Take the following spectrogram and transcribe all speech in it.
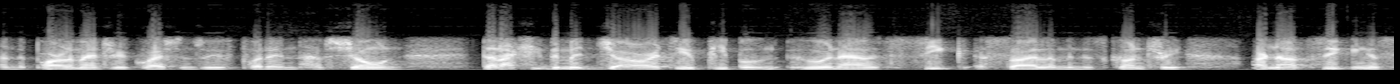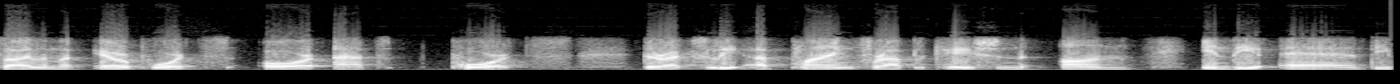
and the parliamentary questions we have put in have shown that actually the majority of people who are now seek asylum in this country are not seeking asylum at airports or at ports they're actually applying for application on in the uh, the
